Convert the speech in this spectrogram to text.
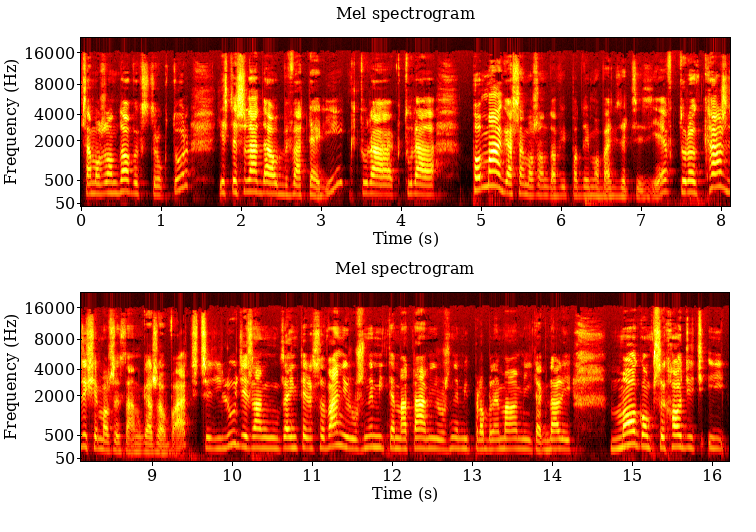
samorządowych struktur, jest też Rada Obywateli, która, która pomaga samorządowi podejmować decyzje, w które każdy się może zaangażować, czyli ludzie zainteresowani różnymi tematami, różnymi problemami i tak dalej, mogą przychodzić i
